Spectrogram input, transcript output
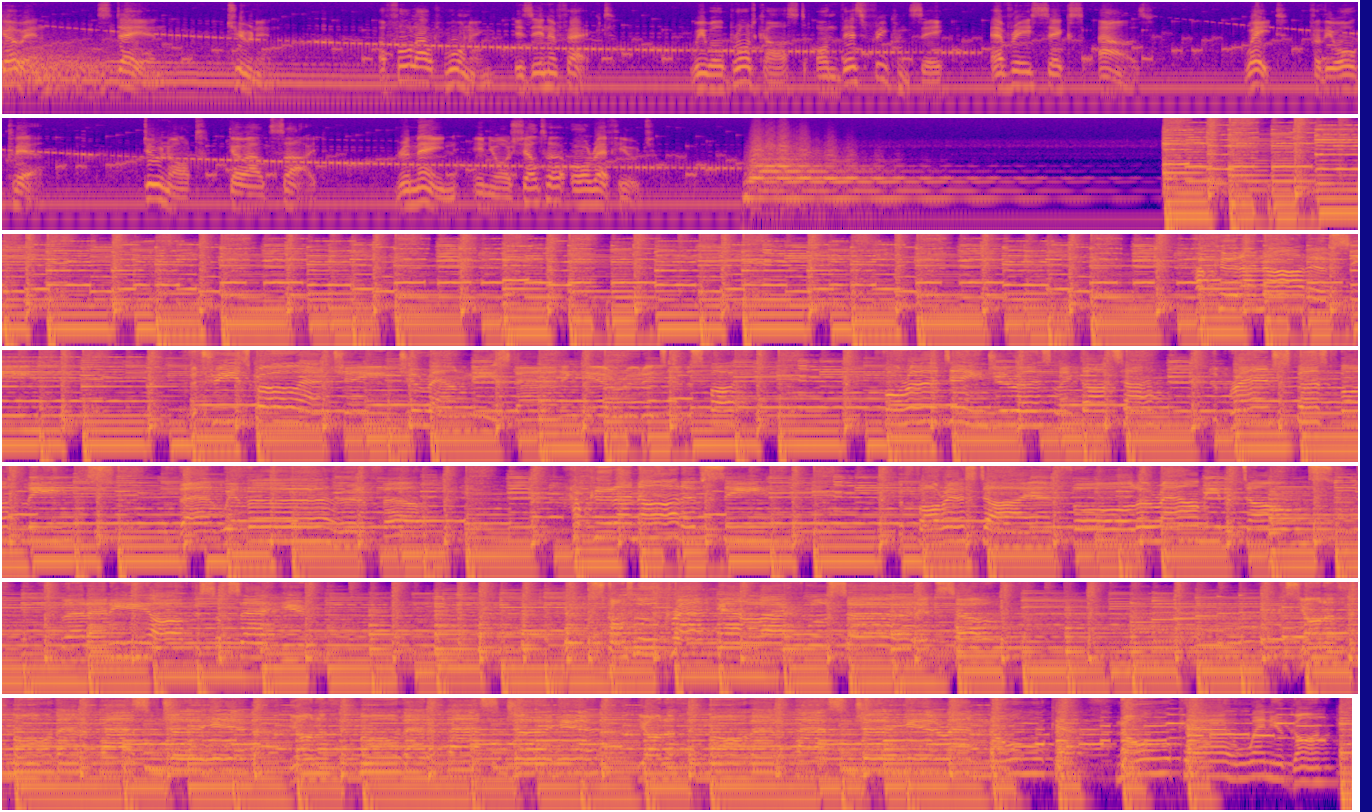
Go in, stay in, tune in. A fallout warning is in effect. We will broadcast on this frequency every six hours. Wait for the all clear. Do not go outside. Remain in your shelter or refuge. forest I. gone.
